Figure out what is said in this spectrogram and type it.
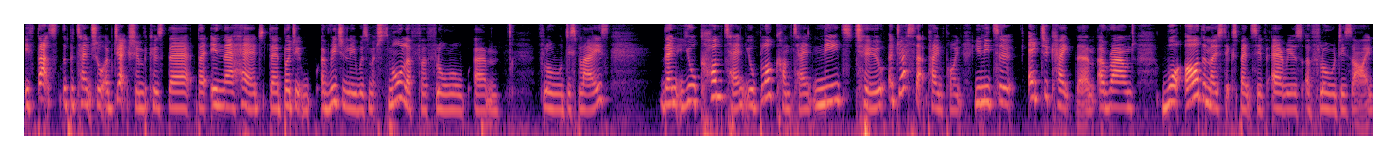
if that's the potential objection because they're they're in their head their budget originally was much smaller for floral um, floral displays then your content your blog content needs to address that pain point. You need to educate them around what are the most expensive areas of floral design.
